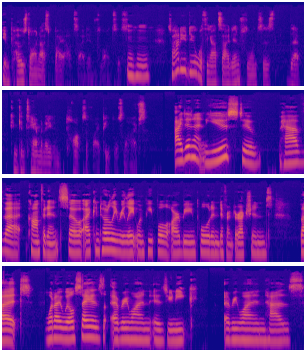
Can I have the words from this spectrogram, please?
imposed on us by outside influences. Mm-hmm. So, how do you deal with the outside influences that can contaminate and toxify people's lives? I didn't used to have that confidence. So I can totally relate when people are being pulled in different directions. But what I will say is everyone is unique. Everyone has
